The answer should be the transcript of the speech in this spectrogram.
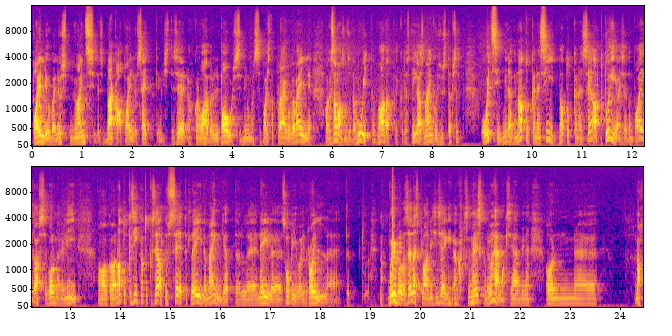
palju veel just nüanssides väga palju sättimist ja see noh, kuna vahepeal oli paus, siis minu meelest see paistab praegu ka välja. aga samas on seda huvitav vaadata, et kuidas ta igas mängus just täpselt otsib midagi natukene siit, natukene sealt, põhiasjad on paigas, see kolmene liin aga natuke siit, natuke sealt just see, et, et leida mängijatele neile sobivaid rolle, et, et noh, võib-olla selles plaanis isegi nagu see meeskonna õhemaks jäämine on eh, noh,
